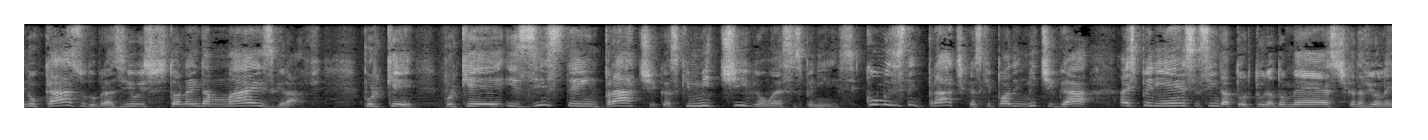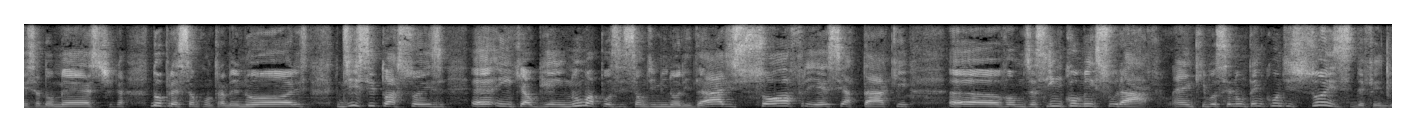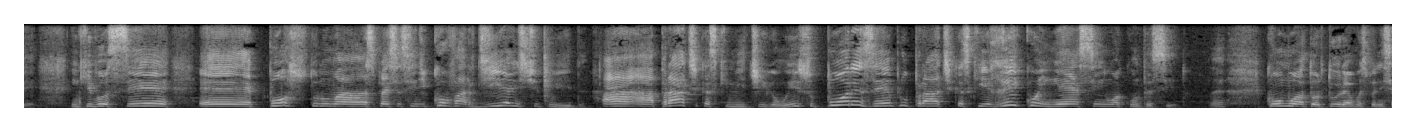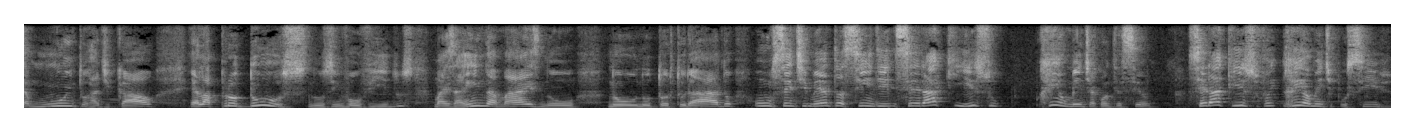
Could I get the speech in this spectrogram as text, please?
No caso do Brasil, isso se torna ainda mais grave. Por quê? Porque existem práticas que mitigam essa experiência. Como existem práticas que podem mitigar a experiência assim, da tortura doméstica, da violência doméstica, da opressão contra menores, de situações é, em que alguém, numa posição de minoridade, sofre esse ataque, uh, vamos dizer assim, incomensurável, né, em que você não tem condições de se defender, em que você é posto numa espécie assim, de covardia instituída. Há, há práticas que mitigam isso, por exemplo, práticas que reconhecem o acontecido. Né? Como a tortura é uma experiência muito radical, ela produz nos envolvidos, mas ainda mais no, no, no torturado, um sentimento assim de: será que isso realmente aconteceu? Será que isso foi realmente possível?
